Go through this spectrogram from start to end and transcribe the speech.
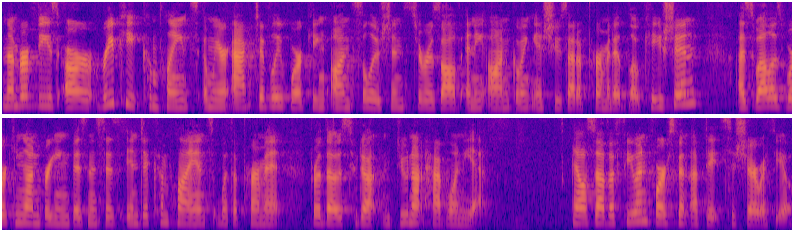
A number of these are repeat complaints, and we are actively working on solutions to resolve any ongoing issues at a permitted location, as well as working on bringing businesses into compliance with a permit for those who don't, do not have one yet. I also have a few enforcement updates to share with you.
